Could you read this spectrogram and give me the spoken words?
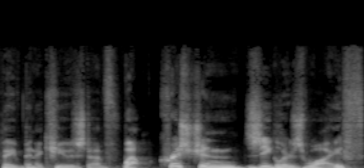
they've been accused of. Well, Christian Ziegler's wife,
